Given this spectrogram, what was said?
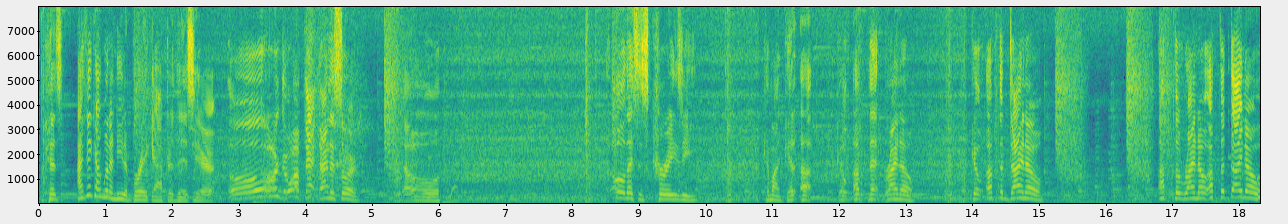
Because I think I'm going to need a break after this here. Oh, go up that dinosaur. Oh. Oh, this is crazy. Come on, get up. Go up that rhino. Go up the dino. Up the rhino, up the dino.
